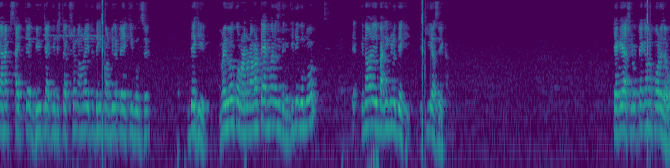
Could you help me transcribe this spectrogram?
connect site tag view tag instruction আমরা এটা দেখি কনফিগার ট্যাগ কি বলছে। দেখি, আমরা এইভাবে করব আমরা ট্যাগ ম্যানেজ দেখব। কি দিয়ে করব? কিন্তু আমরা এই বাকিগুলো দেখি কি আছে এখানে। ট্যাগে আসলো, ট্যাগে আমরা পরে যাব,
